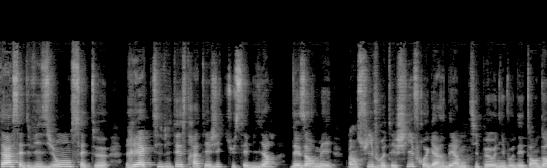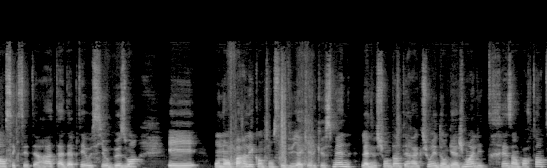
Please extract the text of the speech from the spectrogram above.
tu as cette vision, cette euh, réactivité stratégique, tu sais bien désormais ben, suivre tes chiffres, regarder un petit peu au niveau des tendances, etc., t'adapter aussi aux besoins. Et on en parlait quand on s'est vu il y a quelques semaines, la notion d'interaction et d'engagement, elle est très importante.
